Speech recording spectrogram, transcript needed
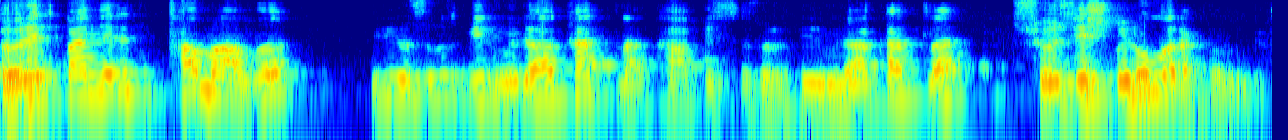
Öğretmenlerin tamamı biliyorsunuz bir mülakatla, KPSS sonrası bir mülakatla sözleşmeli olarak alınıyor.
